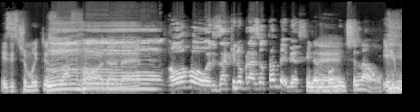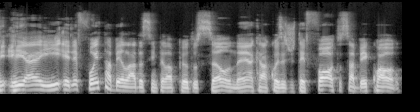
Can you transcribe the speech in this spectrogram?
Existe muito isso lá Uhum, fora, né? Horrores. Aqui no Brasil também, minha filha, É. não vou mentir, não. E, e aí, ele foi tabelado assim pela produção, né? Aquela coisa de ter foto, saber qual,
